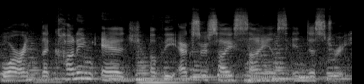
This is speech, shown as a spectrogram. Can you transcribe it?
who are at the cutting edge of the exercise science industry.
